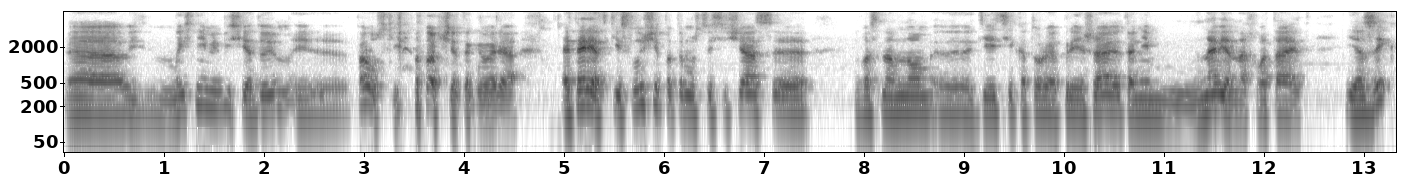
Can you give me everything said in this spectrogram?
Э, мы с ними беседуем э, по-русски, вообще-то говоря. Это редкий случай, потому что сейчас э, в основном дети, которые приезжают, они мгновенно хватает язык,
